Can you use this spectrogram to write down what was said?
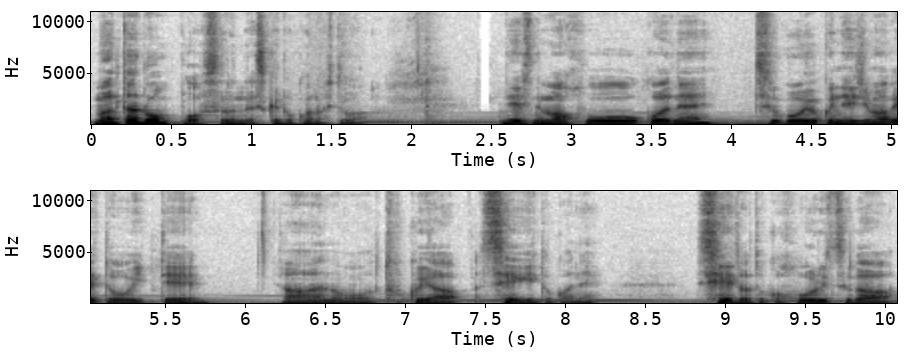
また論破をするんですけど、この人は。でですね、まあ法をこうね、都合よくねじ曲げておいて、あの、徳や正義とかね、制度とか法律が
